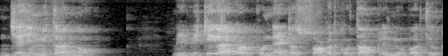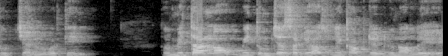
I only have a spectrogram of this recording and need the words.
जय हिंद मित्रांनो. मी विकी गायकवाड पुन्हा एकदा स्वागत करतो आपल्या न्यू भारती यूट्यूब चॅनलवरती. तर मित्रांनो मी तुमच्यासाठी अजून एक अपडेट घेऊन आलो आहे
